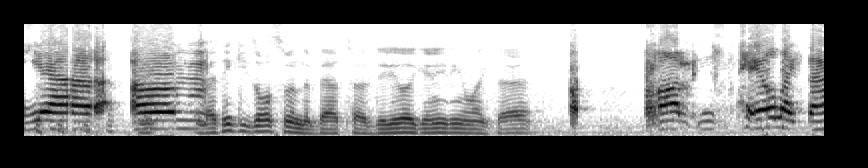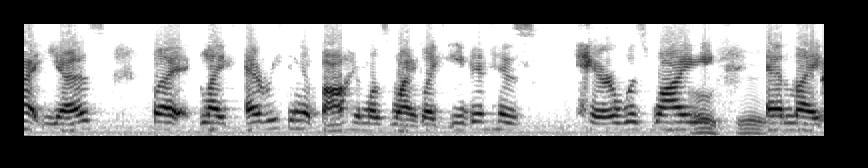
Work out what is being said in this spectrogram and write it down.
Yeah. Um. I think he's also in the bathtub. Did he look anything like that? Um. Pale like that, yes. But like everything about him was white. Like even his hair was white. Oh shit. and like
